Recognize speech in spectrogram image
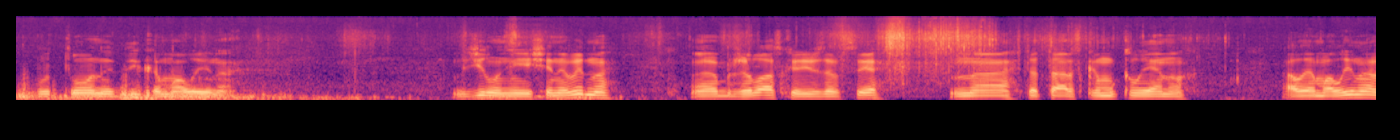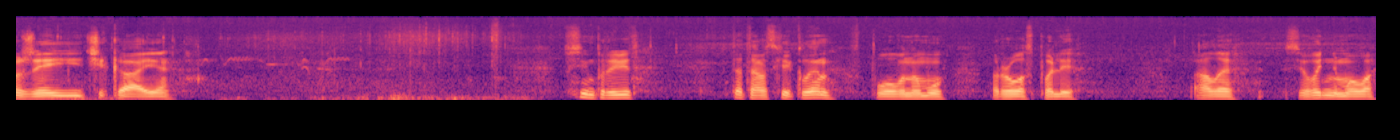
бутони дика малина. Бджілення її ще не видно, бджола, скоріш за все, на татарському клену. Але малина вже її чекає. Всім привіт! Татарський клен в повному розпалі. Але сьогодні мова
